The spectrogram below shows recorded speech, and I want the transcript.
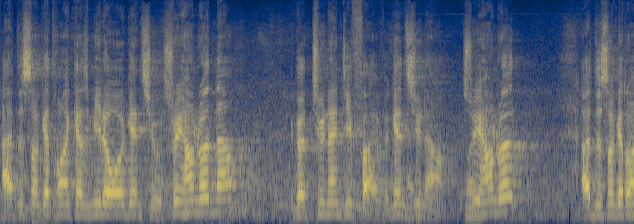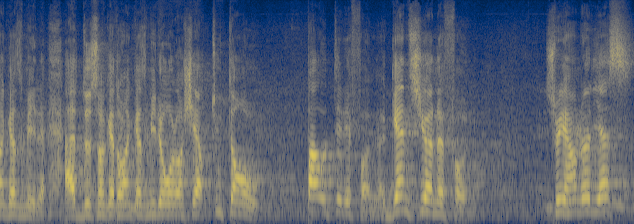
À 295 000 euros against you. 300 now? I got 295 against you now. 300? À 295 000. À 295 000 euros l'enchère tout en haut. Pas au téléphone. Against you on the phone. 300, yes?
